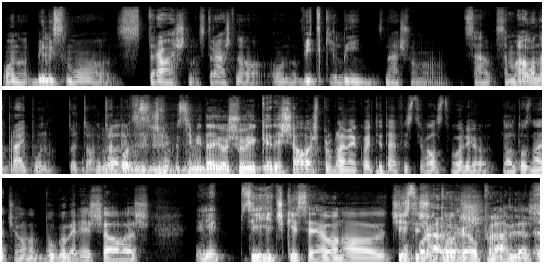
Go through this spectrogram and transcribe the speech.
Ono, bili smo strašno, strašno, ono, vitki, lean, znaš, ono, sa, sa malo napravi puno. To je to. to Dobro, je rekao si mi da još uvijek rješavaš probleme koje ti je taj festival stvorio. Da li to znači ono dugove rješavaš ili psihički se ono čistiš od Oporavljaš. toga, opravljaš? E,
